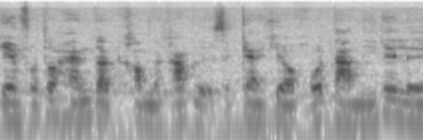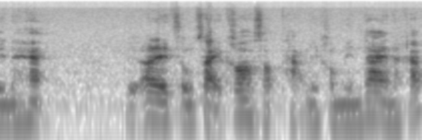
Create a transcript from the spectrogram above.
gamephotohunt.com นะครับ หรือสแกน QR Code ตามนี้ได้เลยนะฮะ หรืออะไรสงสัยก็สอบถามในคอมเมนต์ได้นะครับ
